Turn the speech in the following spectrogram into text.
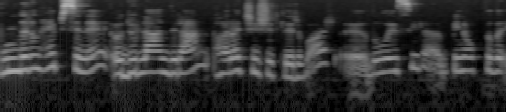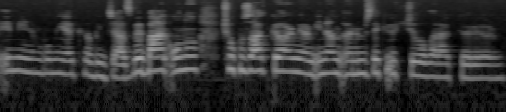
Bunların hepsini ödüllendiren para çeşitleri var. E, Dolayısıyla bir noktada eminim bunu yakalayacağız ve ben onu çok uzak görmüyorum. İnanın önümüzdeki 3 yıl olarak görüyorum.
